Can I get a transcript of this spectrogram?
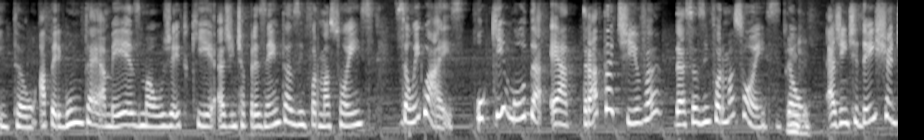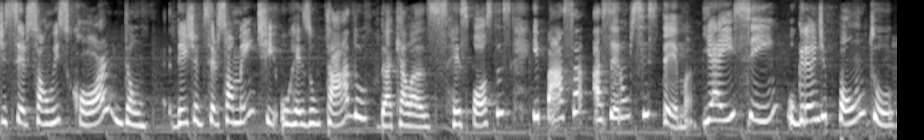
Então, a pergunta é a mesma, o jeito que a gente apresenta as informações são iguais. O que muda é a tratativa dessas informações. Então, Entendi. a gente deixa de ser só um score, então deixa de ser somente o resultado daquelas respostas e passa a ser um sistema. E aí sim, o grande ponto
